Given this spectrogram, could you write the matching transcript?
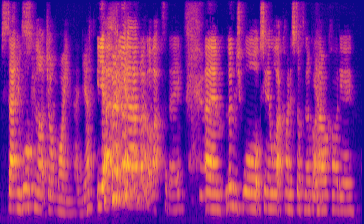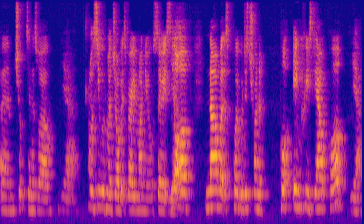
sets. You're walking like John Wayne then, yeah? Yeah, yeah, and I got that today. Um, lunge walks, you know, all that kind of stuff, and I've got Yeah. an hour cardio um, chucked in as well. Yeah. Obviously, with my job, it's very manual, so it's Yeah. a lot of now. I'm at this point, we're just trying to put increase the output, Yeah.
